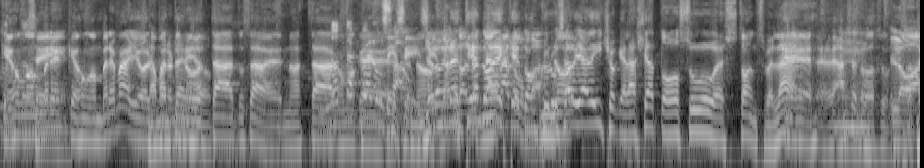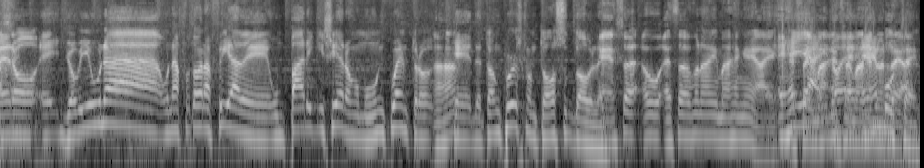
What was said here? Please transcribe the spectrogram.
que es un hombre, Sí. que es un hombre mayor, pero no está, tú sabes, no está No como está que. Sí, sí. no, Yo lo que no, entiendo no es que Tom. Cruise No. había dicho que él hacía todos sus stunts, ¿verdad? eh, hace todo su. Lo- Pero eh, yo vi una, una fotografía de un party que hicieron, como un encuentro Ajá. que, de Tom Cruise con todos sus dobles. Eso, es- uh, eso es una imagen AI. Es Esa AI, ima- no, esa es- imagen es no embuste. real.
